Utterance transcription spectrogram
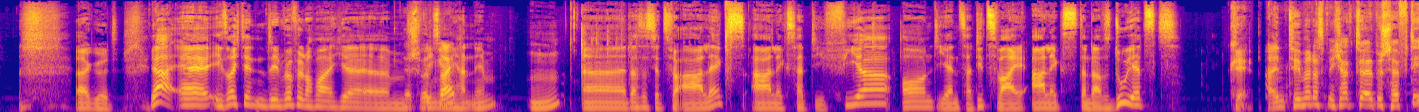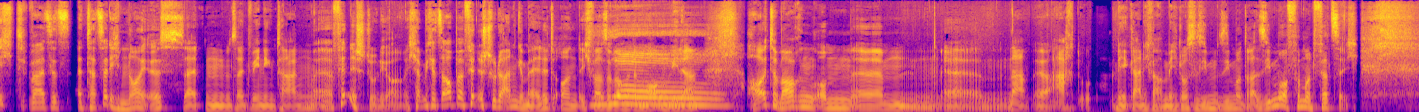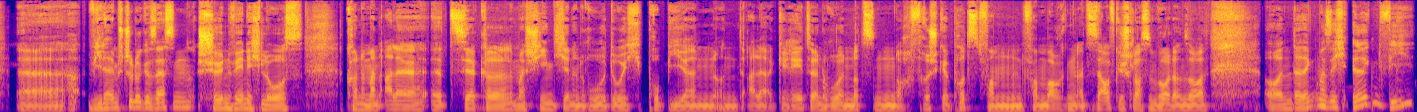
Ja, gut. Ja, äh, ich soll ich den, den Würfel nochmal hier ähm, in die Hand nehmen? Mhm. Äh, das ist jetzt für Alex. Alex hat die vier und Jens hat die zwei. Alex, dann darfst du jetzt. Okay, ein Thema, das mich aktuell beschäftigt, weil es jetzt äh, tatsächlich neu ist, seit, seit wenigen Tagen, äh, Fitnessstudio. Ich habe mich jetzt auch beim Fitnessstudio angemeldet und ich war sogar heute Morgen wieder. Heute Morgen um ähm, ähm, na, äh, 8 Uhr, nee, gar nicht war mich los, 7, 7.45 7 Uhr 45. Äh, wieder im Studio gesessen, schön wenig los, konnte man alle äh, Zirkelmaschinchen in Ruhe durchprobieren und alle Geräte in Ruhe nutzen, noch frisch geputzt vom, vom Morgen, als es aufgeschlossen wurde und sowas. Und da denkt man sich irgendwie, irgendwie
